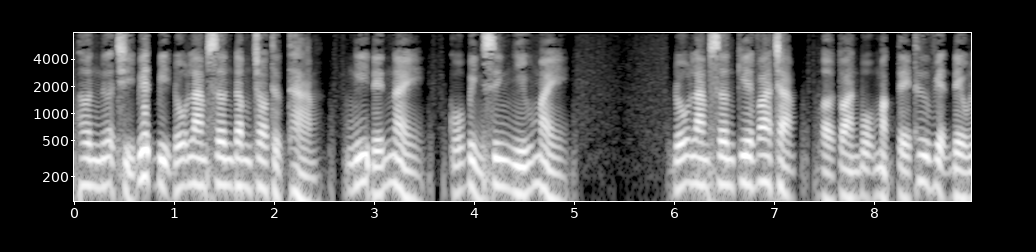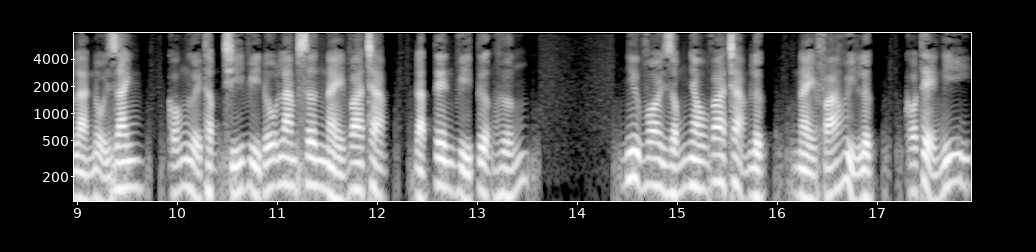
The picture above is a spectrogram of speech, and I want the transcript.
hơn nữa chỉ biết bị Đỗ Lam Sơn đâm cho thực thảm. Nghĩ đến này, cố bình sinh nhíu mày. Đỗ Lam Sơn kia va chạm, ở toàn bộ mặc tề thư viện đều là nổi danh, có người thậm chí vì Đỗ Lam Sơn này va chạm, đặt tên vì tượng hướng. Như voi giống nhau va chạm lực, này phá hủy lực, có thể nghĩ.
